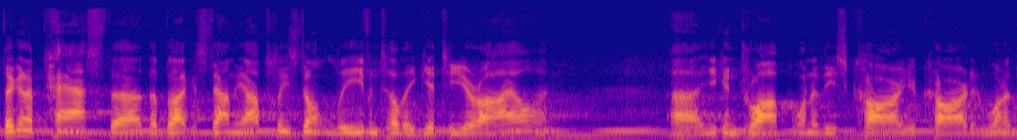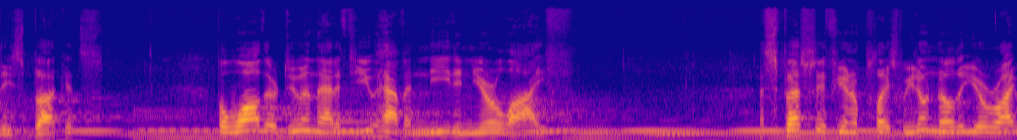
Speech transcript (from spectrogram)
they're going to pass the, the buckets down the aisle. Please don't leave until they get to your aisle, and uh, you can drop one of these car, your card in one of these buckets. But while they're doing that, if you have a need in your life, especially if you're in a place where you don't know that you're right,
